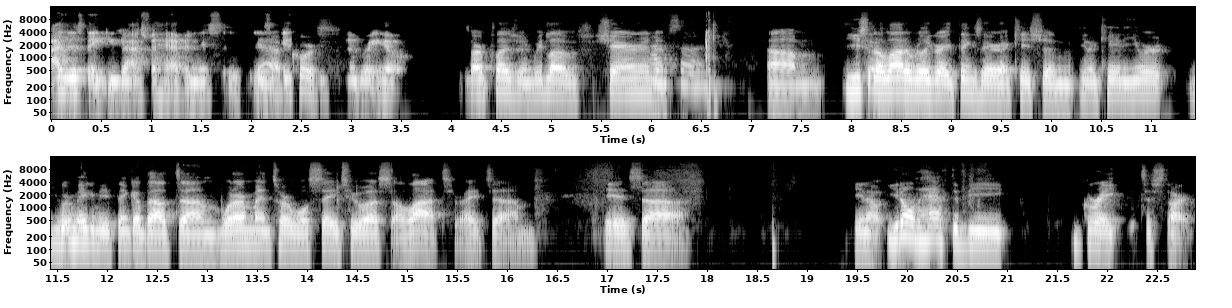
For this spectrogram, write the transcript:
I just thank you guys for having this. It's, yeah, of course. It's a great help. It's our pleasure, and we love sharing. Absolutely. And um, you said a lot of really great things there, Keisha. And you know, Katie, you were you were making me think about um, what our mentor will say to us a lot. Right? Um, is uh, you know, you don't have to be great to start,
